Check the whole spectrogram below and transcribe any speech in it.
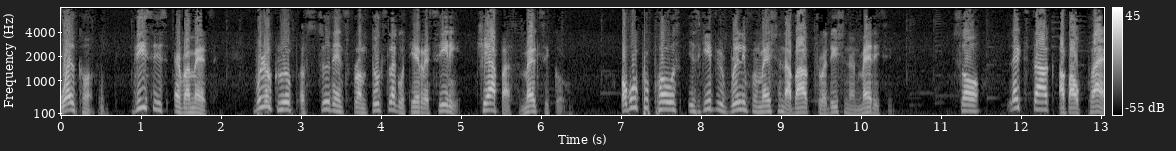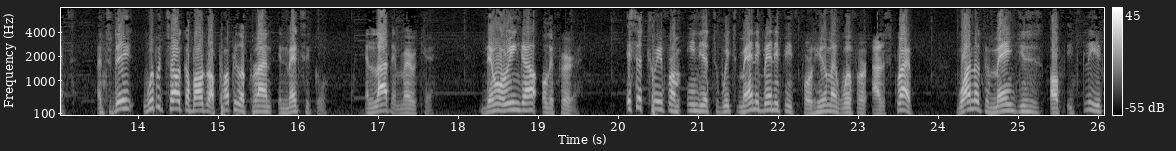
Welcome. This is Herbamed. We're a group of students from Tuxtla Gutierrez City, Chiapas, Mexico. Our purpose is give you real information about traditional medicine. So, let's talk about plants. And today, we will talk about a popular plant in Mexico and Latin America, the Moringa oleifera. It's a tree from India to which many benefits for human welfare are ascribed. One of the main uses of its leaves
